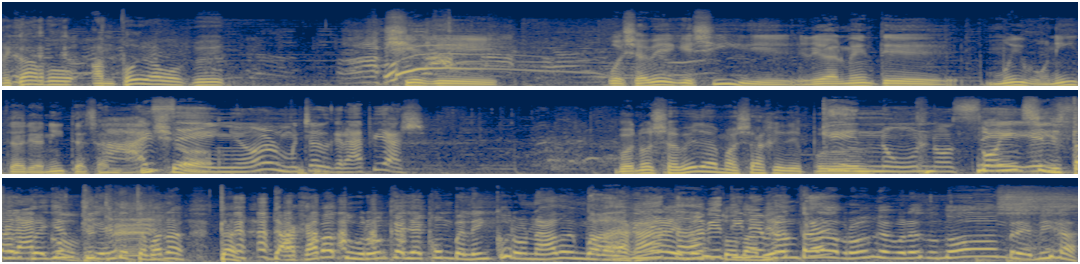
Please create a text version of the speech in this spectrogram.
Ricardo Antonio Que, pues sabe que sí, realmente muy bonita, Arianita Ay, Santillo. señor, muchas gracias. Bueno, ¿sabe el masaje de por... Que no, no sé. No insistas, güey, ya entiende, te van a. te- acaba tu bronca ya con Belén Coronado en ¿Todavía- Guadalajara. y no- todavía tiene bronca? está la bronca con eso. No, hombre, mija.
